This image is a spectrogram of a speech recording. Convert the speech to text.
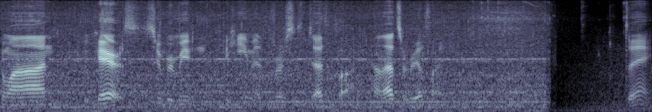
Come on. Who cares? Super Mutant Behemoth versus Deathclaw. Now that's a real fight. Dang.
